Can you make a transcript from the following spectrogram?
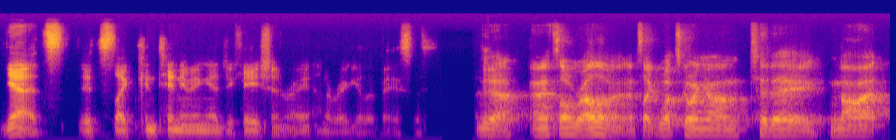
yeah, it's it's like continuing education, right, on a regular basis. Yeah, and it's all relevant. It's like what's going on today, not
